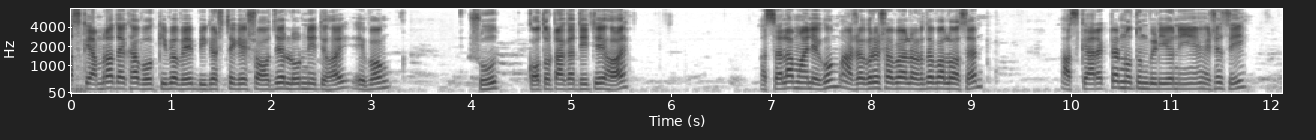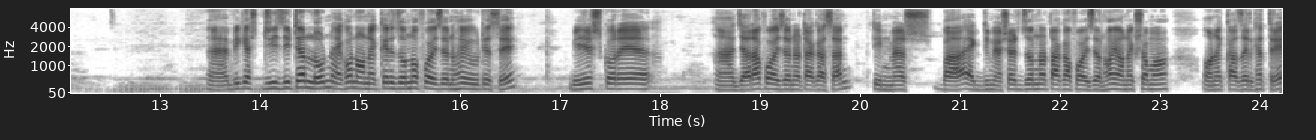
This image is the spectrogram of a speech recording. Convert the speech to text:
আজকে আমরা দেখাবো কীভাবে বিকাশ থেকে সহজে লোন নিতে হয় এবং সুদ কত টাকা দিতে হয়। আসসালামু আলাইকুম। আশা করি সবাই আল্লাহতে ভালো আছেন। আজকে আরেকটা নতুন ভিডিও নিয়ে এসেছি। বিকাশ ডিজিটাল লোন এখন অনেকের জন্য প্রয়োজন হয়ে উঠেছে। বিশেষ করে যারা প্রয়োজনে টাকা চান, তিন মাস বা এক দুই মাসের জন্য টাকা প্রয়োজন হয় অনেক সময় অনেক কাজের ক্ষেত্রে।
